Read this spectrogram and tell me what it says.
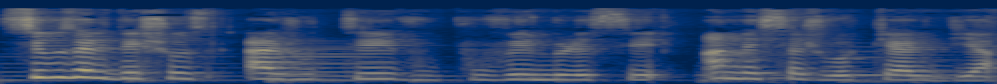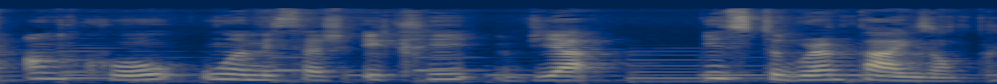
Si vous avez des choses à ajouter, vous pouvez me laisser un message vocal via Anchor ou un message écrit via Instagram par exemple.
